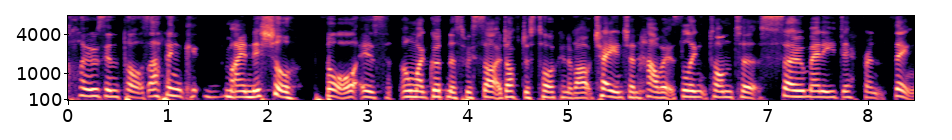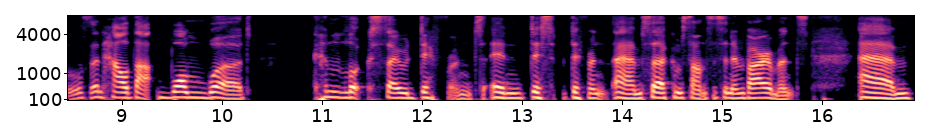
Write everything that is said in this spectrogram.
Closing thoughts i think my initial thought is oh my goodness we started off just talking about change and how it's linked onto so many different things and how that one word can look so different in dis- different um, circumstances and environments. Um,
